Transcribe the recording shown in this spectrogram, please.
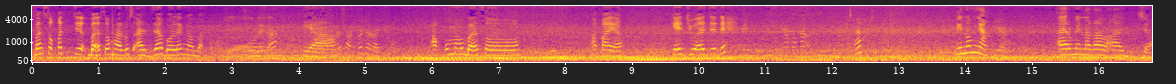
bakso kecil bakso halus aja boleh nggak mbak Iya. Boleh kak? iya satu ada lagi. aku mau bakso apa ya keju aja deh. Minumnya apa kak? Hah? minumnya Iya. air mineral aja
